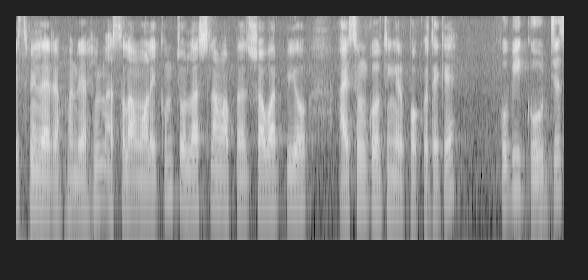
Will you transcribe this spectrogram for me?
বিসমিল্লাহ রহমান রাহিম। আসসালামু আলাইকুম। চলে আসলাম আপনাদের সবার প্রিয় আইসুন ক্লোথিংয়ের পক্ষ থেকে। খুবই গর্জিয়াস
